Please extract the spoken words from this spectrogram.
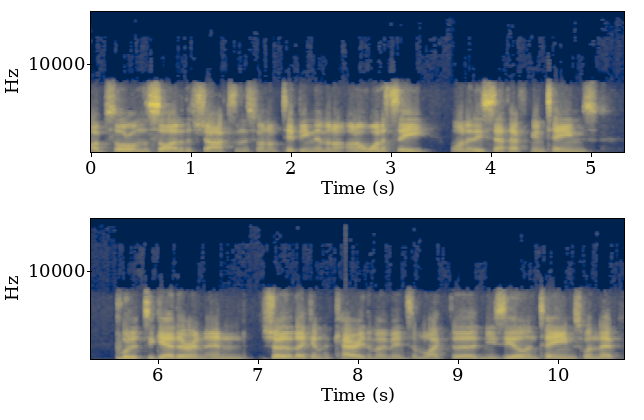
I'm sort of on the side of the Sharks in this one. I'm tipping them, and I, and I want to see one of these South African teams put it together and, and show that they can carry the momentum like the New Zealand teams when they've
